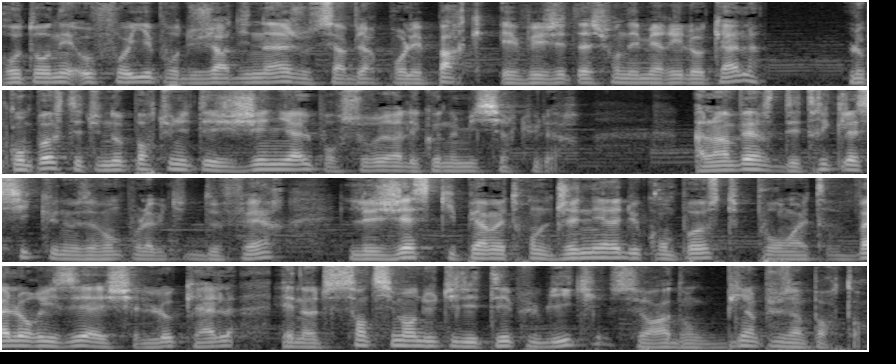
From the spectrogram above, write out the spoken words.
Retourner au foyer pour du jardinage ou servir pour les parcs et végétation des mairies locales Le compost est une opportunité géniale pour s'ouvrir à l'économie circulaire. A l'inverse des tri classiques que nous avons pour l'habitude de faire, les gestes qui permettront de générer du compost pourront être valorisés à échelle locale et notre sentiment d'utilité publique sera donc bien plus important.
